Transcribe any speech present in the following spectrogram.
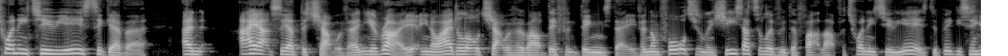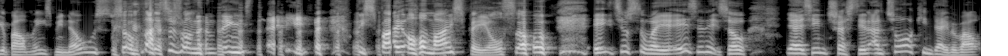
22 years together, and I actually had the chat with her, and you're right. You know, I had a little chat with her about different things, Dave. And unfortunately, she's had to live with the fact that for 22 years, the biggest thing about me is my nose. So that's just one of them things, Dave. Despite all my spiel, so it's just the way it is, isn't it? So yeah, it's interesting. And talking, Dave, about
